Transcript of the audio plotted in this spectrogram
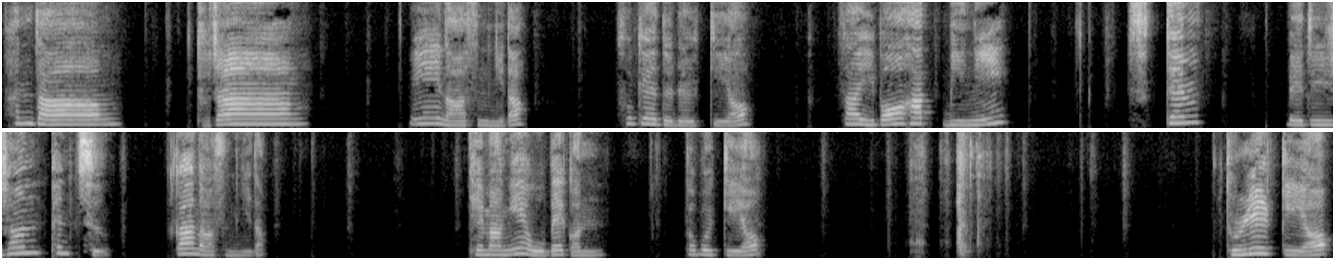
한 장, 두 장이 나왔습니다. 소개해 드릴게요. 사이버 핫 미니 스템 매지션 팬츠가 나왔습니다. 대망의 500원 떠볼게요. 돌릴게요.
